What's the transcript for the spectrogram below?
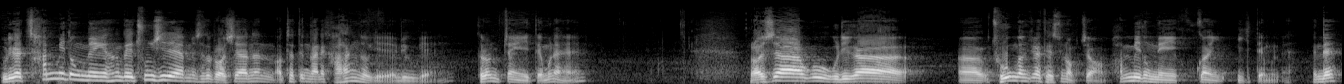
우리가 찬미 동맹에 상당히 충실해 하면서도 러시아는 어쨌든 간에 가상적이에요, 미국에. 그런 입장이기 때문에 러시아하고 우리가 어, 좋은 관계가 될 수는 없죠. 한미 동맹이 국가이기 때문에. 근데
